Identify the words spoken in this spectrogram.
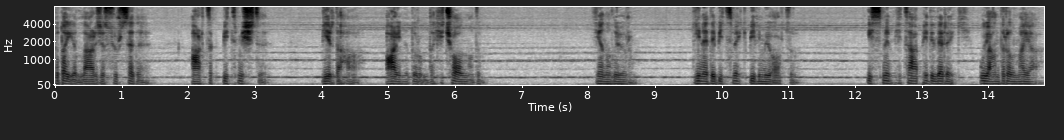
Bu da yıllarca sürse de artık bitmişti. Bir daha aynı durumda hiç olmadım. Yanılıyorum. Yine de bitmek bilmiyordu. İsmim hitap edilerek uyandırılmaya,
